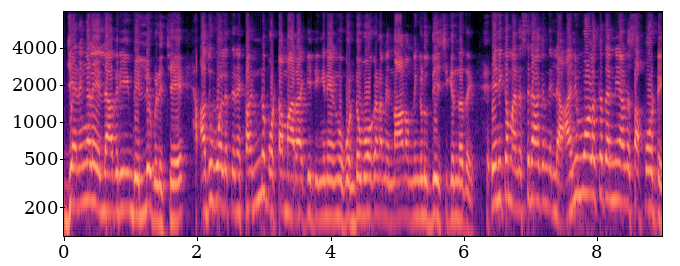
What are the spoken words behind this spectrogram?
ജനങ്ങളെ എല്ലാവരെയും വെല്ലുവിളിച്ച് അതുപോലെ തന്നെ കണ്ണു പൊട്ടന്മാരാക്കിയിട്ട് ഇങ്ങനെ അങ്ങ് കൊണ്ടുപോകണമെന്നാണോ നിങ്ങൾ ഉദ്ദേശിക്കുന്നത്? എനിക്ക് മനസ്സിലാകുന്നില്ല. അനുമോൾക്ക് തന്നെയാണ് സപ്പോർട്ട്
